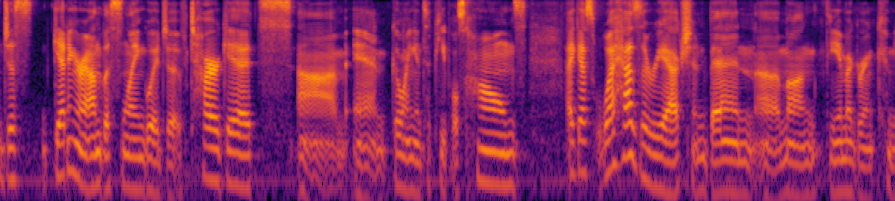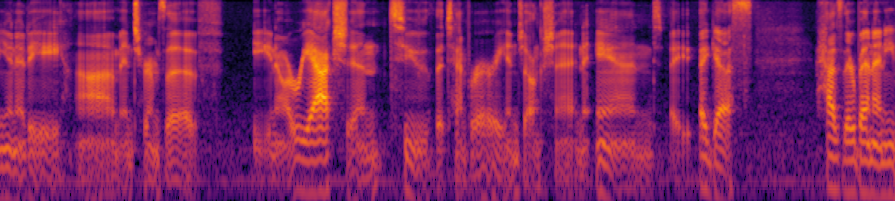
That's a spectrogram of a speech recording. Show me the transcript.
just getting around this language of targets um, and going into people's homes. I guess what has the reaction been uh, among the immigrant community um, in terms of you know a reaction to the temporary injunction, and I, I guess has there been any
